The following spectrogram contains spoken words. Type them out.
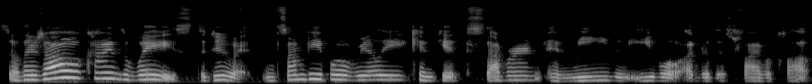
So there's all kinds of ways to do it. And some people really can get stubborn and mean and evil under this five of club.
